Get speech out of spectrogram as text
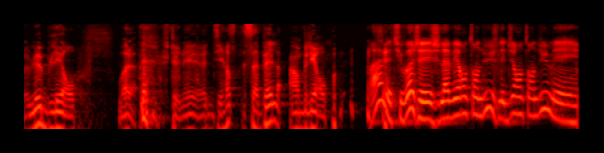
Le blaireau. Voilà, je tenais à te dire, ça s'appelle un blaireau. Ouais, mais tu vois, je l'avais entendu, je l'ai déjà entendu, mais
